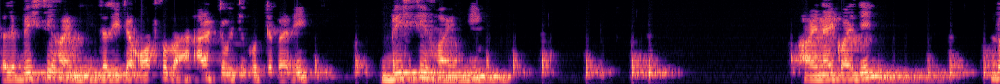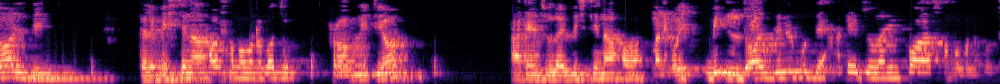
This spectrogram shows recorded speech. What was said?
তাহলে বৃষ্টি হয়নি, তাহলে এটা অথবা আরেকটা উল্টো করতে পারি। বৃষ্টি হয়নি। হয় নাই কয়দিন? দশ দিন। তাহলে বৃষ্টি না হওয়ার সম্ভাবনা কত? প্রবাবিলিটি অফ আটের জুলাই বৃষ্টি না হওয়া মানে ওই দশ দিনের মধ্যে আটের জুলাই পড়ার সম্ভাবনা কত?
